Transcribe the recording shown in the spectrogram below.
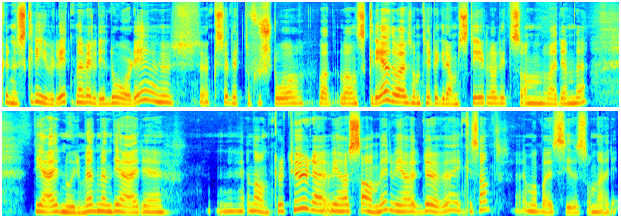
kunne skrive litt, men veldig dårlig. Det er ikke så lett å forstå hva, hva han skrev. Det var jo sånn telegramstil og litt sånn verre enn det. De er nordmenn, men de er eh, en annen kultur. Vi har samer, vi har døve, ikke sant? Jeg må bare si det sånn er det.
